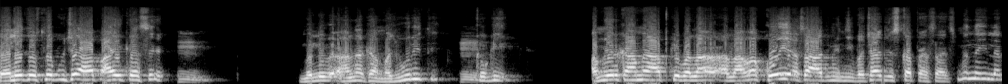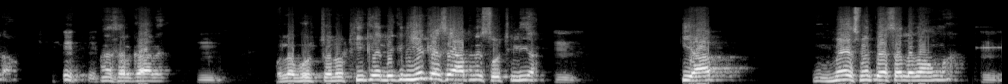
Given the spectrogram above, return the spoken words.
पहले तो उसने पूछा आप आए कैसे? मतलब आना क्या मजबूरी थी। क्योंकि अमेरिका में आपके अलावा कोई ऐसा आदमी नहीं बचा जिसका पैसा इसमें नहीं लगा हाँ, सरकार है। बोला वो चलो ठीक है लेकिन ये कैसे आपने सोच लिया हम्म। कि आप मैं इसमें पैसा लगाऊँगा? हम्म।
